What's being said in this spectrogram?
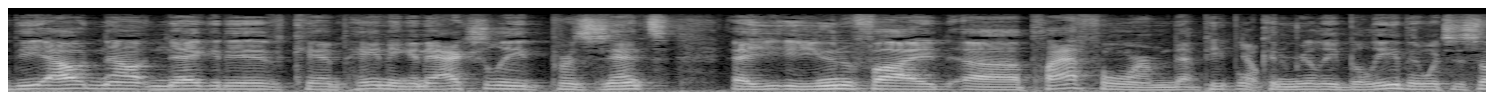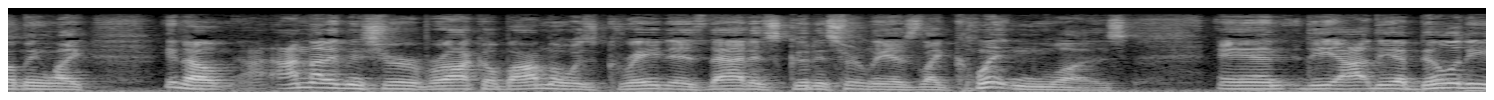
the out and out negative campaigning and actually present a unified uh, platform that people can really believe in, which is something like, you know, I'm not even sure Barack Obama was great as that, as good as certainly as like Clinton was. And the uh, the ability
